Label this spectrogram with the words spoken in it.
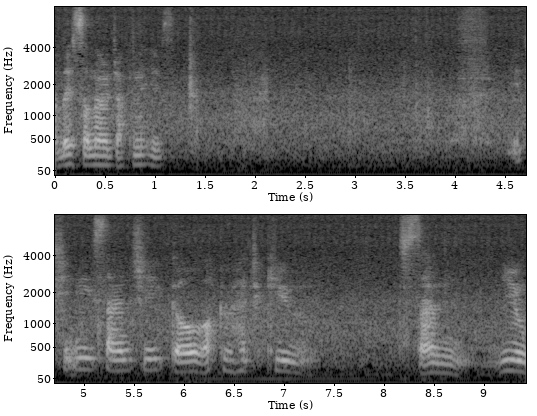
at least I know Japanese. Chini San Chico Waku Hachikyu San Yu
